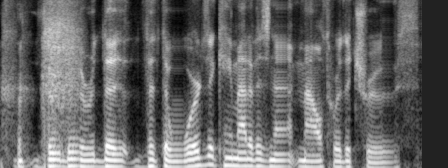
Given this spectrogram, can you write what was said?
the, the, the, the, the words that came out of his mouth were the truth.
